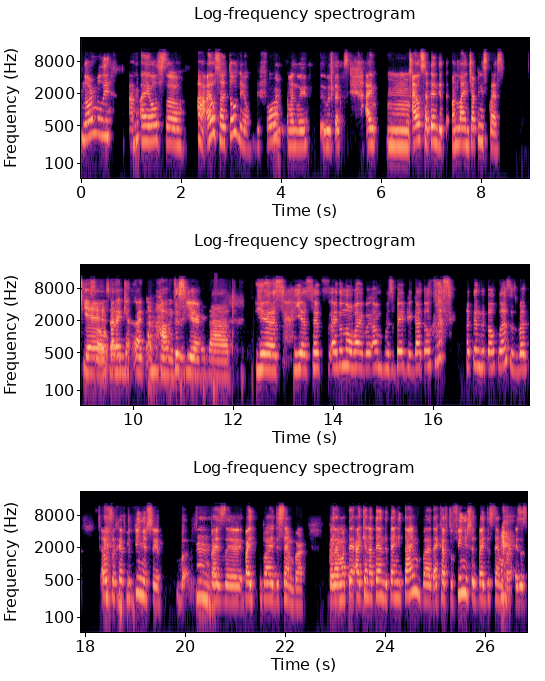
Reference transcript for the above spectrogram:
normally, I- Mhm. I also ah, I also told you before when we we talked. I um, I also attended online Japanese class. Yes, so, but I can I, I'm mhm, happy this year. that. Yes, yes. It's I don't know why but I'm with baby got all class attended all classes, but I also have to finish it Mm. by the by by December because I'm atte- I can attend it anytime, but I have to finish it by December. it's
